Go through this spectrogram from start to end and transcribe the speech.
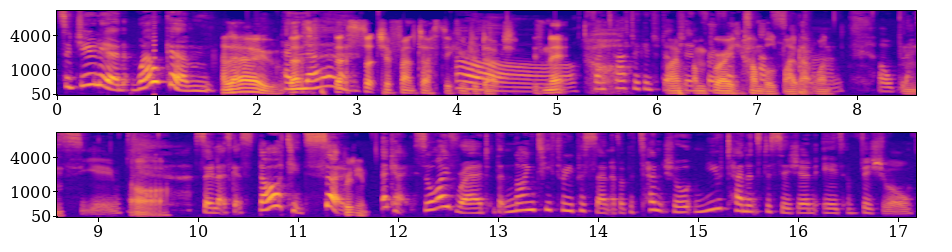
So, Julian, welcome. Hello. Hello. That's, that's such a fantastic introduction, Aww, isn't it? Fantastic introduction. I'm, I'm very humbled by that man. one. Oh, bless mm. you. Oh. So let's get started. So, Brilliant. okay, so I've read that 93% of a potential new tenant's decision is visual.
